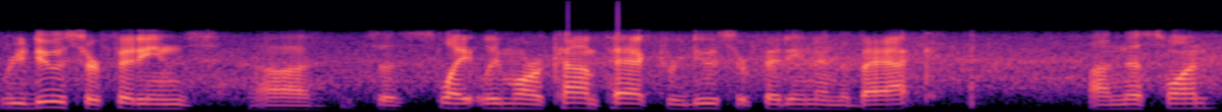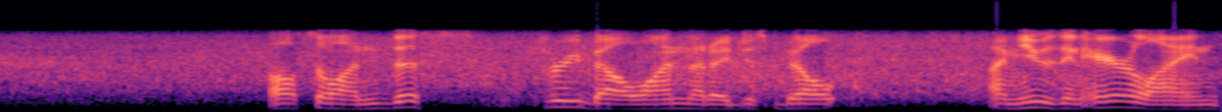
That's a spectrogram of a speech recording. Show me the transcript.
reducer fittings. Uh, it's a slightly more compact reducer fitting in the back on this one. Also on this three bell one that I just built, I'm using airlines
